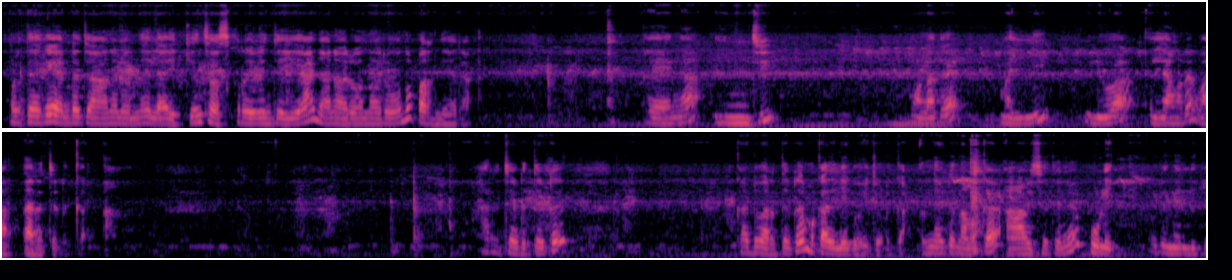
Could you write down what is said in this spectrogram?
അപ്പോഴത്തേക്ക് എന്റെ ചാനലൊന്ന് ലൈക്കും സബ്സ്ക്രൈബും ചെയ്യുക. ഞാൻ ഓരോന്നോരോന്ന് പറഞ്ഞുതരാം. തേങ്ങ ഇഞ്ചി മുളക് മല്ലി ഉലുവ എല്ലാം കൂടെ വറുത്തരച്ചെടുക്കുക. അരച്ചെടുത്തിട്ട് കടു വറുത്തിട്ട് നമുക്ക് അതിലേക്ക് ഒഴിച്ചു കൊടുക്കാം. എന്നിട്ട് നമുക്ക് ആവശ്യത്തിന് പുളി. ഒരു നെല്ലിക്ക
